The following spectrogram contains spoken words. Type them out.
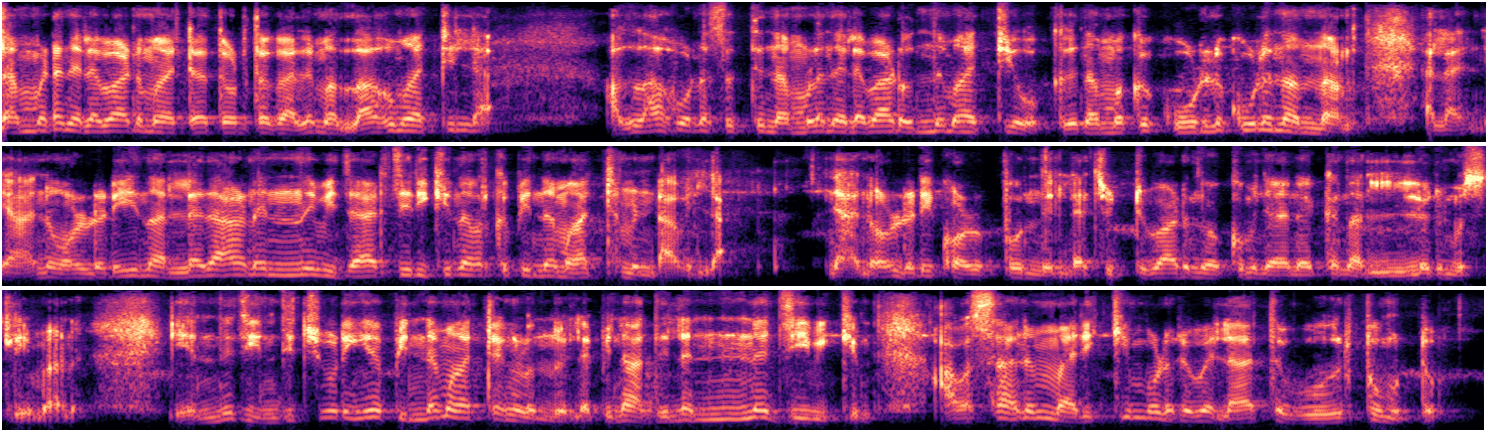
നമ്മുടെ നിലപാട് മാറ്റാത്തോടത്ത കാലം അള്ളാഹു മാറ്റില്ല. അള്ളാഹുണ സത്യം നമ്മളെ നിലപാട് ഒന്ന് മാറ്റി നോക്ക്. നമുക്ക് കൂടുതൽ കൂടുതൽ നന്നാണ്. അല്ല ഞാൻ ഓൾറെഡി നല്ലതാണ് എന്ന് വിചാരിച്ചിരിക്കുന്നവർക്ക് പിന്നെ മാറ്റം ഉണ്ടാവില്ല. ഞാൻ ഓൾറെഡി കുഴപ്പമൊന്നുമില്ല. ചുറ്റുപാട് നോക്കുമ്പോൾ ഞാനൊക്കെ നല്ലൊരു മുസ്ലിമാണ്. എന്ന് ചിന്തിച്ചു തുടങ്ങിയാൽ പിന്നെ മാറ്റങ്ങളൊന്നുമില്ല. പിന്നെ അതിൽ തന്നെ ജീവിക്കും. അവസാനം മരിക്കുമ്പോൾ ഒരു വല്ലാത്ത വീർപ്പ് മുട്ടും.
